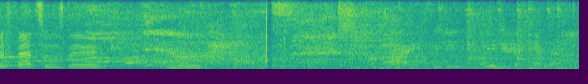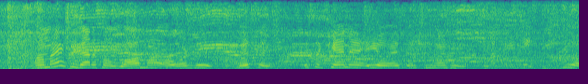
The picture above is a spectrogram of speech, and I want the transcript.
It's Fat Tuesday. Um, I actually got it from Walmart. I ordered it. But it's a, it's a Canon EOS M200. Okay,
